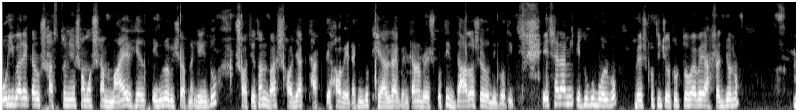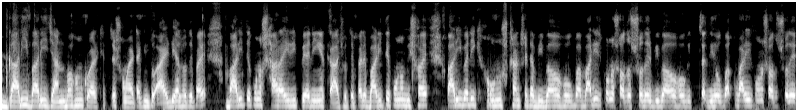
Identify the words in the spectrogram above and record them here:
পরিবারে কারও স্বাস্থ্য নিয়ে সমস্যা, মায়ের হেলথ এগুলোর বিষয়ে আপনাকে কিন্তু সচেতন বা সজাগ থাকতে হবে। এটা কিন্তু খেয়াল রাখবেন, কারণ বৃহস্পতি দ্বাদশের অধিপতি। এছাড়া আমি এটুকু বলব, বৃহস্পতি চতুর্থভাবে আসার জন্য গাড়ি, বাড়ি, যানবাহন ক্রয়ের ক্ষেত্রে সময়টা কিন্তু আইডিয়াল হতে পারে। বাড়িতে কোনো সারাই রিপেয়ারিং এর কাজ হতে পারে। বাড়িতে কোনো বিষয় পারিবারিক অনুষ্ঠান, সেটা বিবাহ হোক বা বাড়ির কোনো সদস্যদের বিবাহ হোক, ইত্যাদি হোক বা বাড়ির কোনো সদস্যদের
